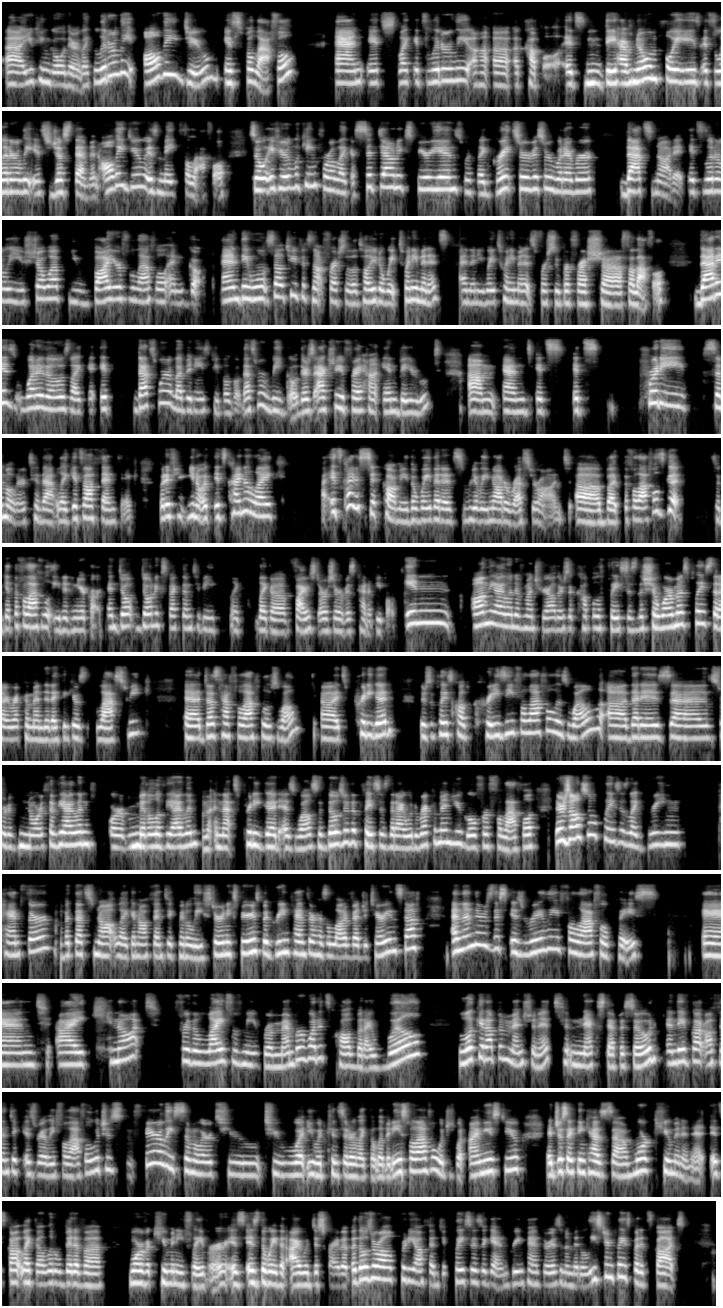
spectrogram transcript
uh, you can go there. Like literally, all they do is falafel and it's like it's literally a, a, a, couple. It's they have no employees. It's literally it's just them and all they do is make falafel. So if you're looking for like a sit down experience with like great service or whatever that's not it. It's literally you show up you buy your falafel and go. And they won't sell it to you if it's not fresh so they'll tell you to wait 20 minutes and then you wait 20 minutes for super fresh uh, falafel. That is one of those like it, it that's where Lebanese people go. That's where we go. There's actually a Freiha in Beirut, um, and it's it's pretty similar to that. Like it's authentic, but if you you know, it, it's kind of like it's kind of sitcommy the way that it's really not a restaurant. Uh, but the falafel's good. So get the falafel, eat it in your car, and don't don't expect them to be like like a five star service kind of people. In on the island of Montreal, there's a couple of places. The shawarma's place that I recommended, I think it was last week uh, does have falafel as well. Uh, it's pretty good. There's a place called Crazy Falafel as well, uh, that is uh, sort of north of the island or middle of the island, um, and that's pretty good as well. So those are the places that I would recommend you go for falafel. There's also places like Green Panther, but that's not like an authentic Middle Eastern experience. But Green Panther has a lot of vegetarian stuff. And then there's this Israeli falafel place, and I cannot for the life of me remember what it's called, but I will look it up and mention it next episode. And they've got authentic israeli falafel which is fairly similar to to what you would consider like the lebanese falafel which is what i'm used to. It just i think has uh, more cumin in it. It's got like a little bit of a more of a cuminy flavor is is the way that i would describe it. But those are all pretty authentic places. Again green panther isn't a middle eastern place but it's got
